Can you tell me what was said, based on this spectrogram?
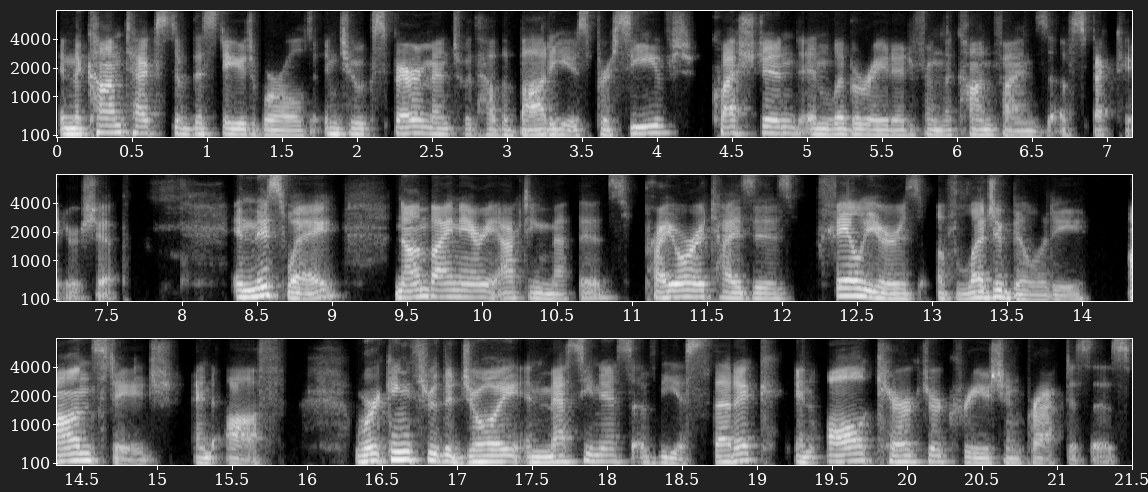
in the context of the stage world, and to experiment with how the body is perceived, questioned, and liberated from the confines of spectatorship. In this way, non-binary acting methods prioritizes failures of legibility on stage and off, working through the joy and messiness of the aesthetic in all character creation practices.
